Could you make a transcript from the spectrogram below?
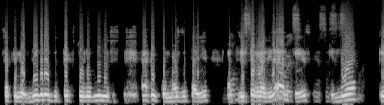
o sea, que los libros de texto de los niños explicaran con más detalle la triste realidad, que es que no que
